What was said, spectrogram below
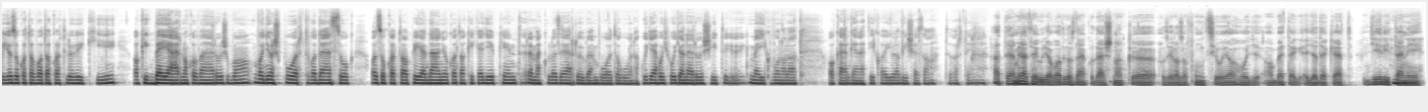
hogy azokat a vadakat lövik ki, akik bejárnak a városba, vagy a sportvadászok azokat a példányokat, akik egyébként remekül az erdőben boldogulnak. Ugye, hogy hogyan erősít melyik vonalat, akár genetikailag is ez a történet. Hát elméletileg ugye a vadgazdálkodásnak azért az a funkciója, hogy a beteg egyedeket gyéríteni,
